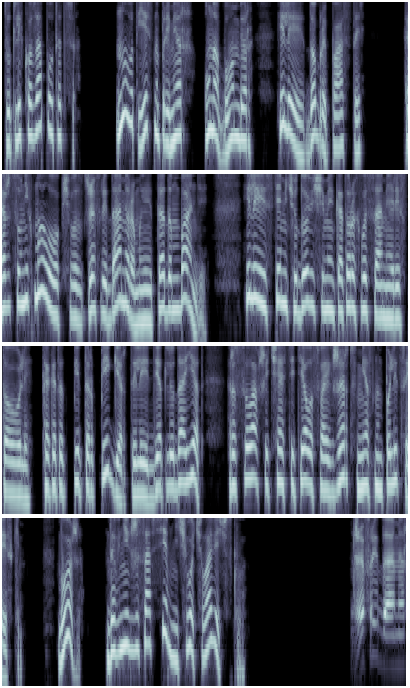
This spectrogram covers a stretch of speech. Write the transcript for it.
Тут легко запутаться. Ну вот есть, например, Уна Бомбер или Добрый пастырь. Кажется, у них мало общего с Джеффри Дамером и Тедом Банди. Или с теми чудовищами, которых вы сами арестовывали, как этот Питер Пиггерт или Дед-людоед, рассылавший части тела своих жертв местным полицейским. Боже, да в них же совсем ничего человеческого. Джеффри Дамер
